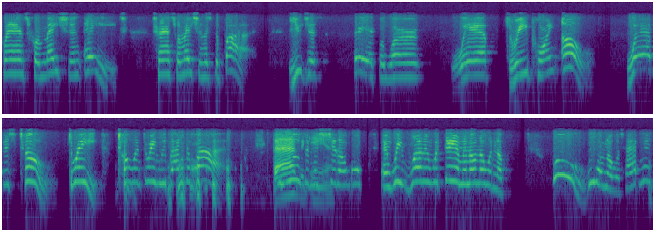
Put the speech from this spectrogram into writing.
transformation age. Transformation is defied. You just said the word Web 3.0. Web is two, three, two and three. We back to five. They Five using again. this shit on us, and we running with them and don't know what in the whoo. We don't know what's happening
